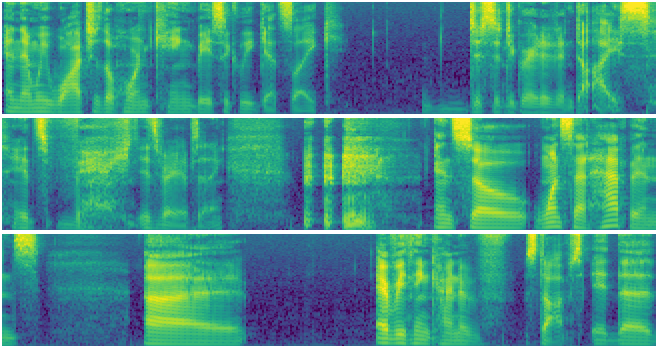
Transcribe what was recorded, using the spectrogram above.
and then we watch as the Horn King basically gets like disintegrated and dies. It's very it's very upsetting. and so once that happens, uh, everything kind of stops. It, the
